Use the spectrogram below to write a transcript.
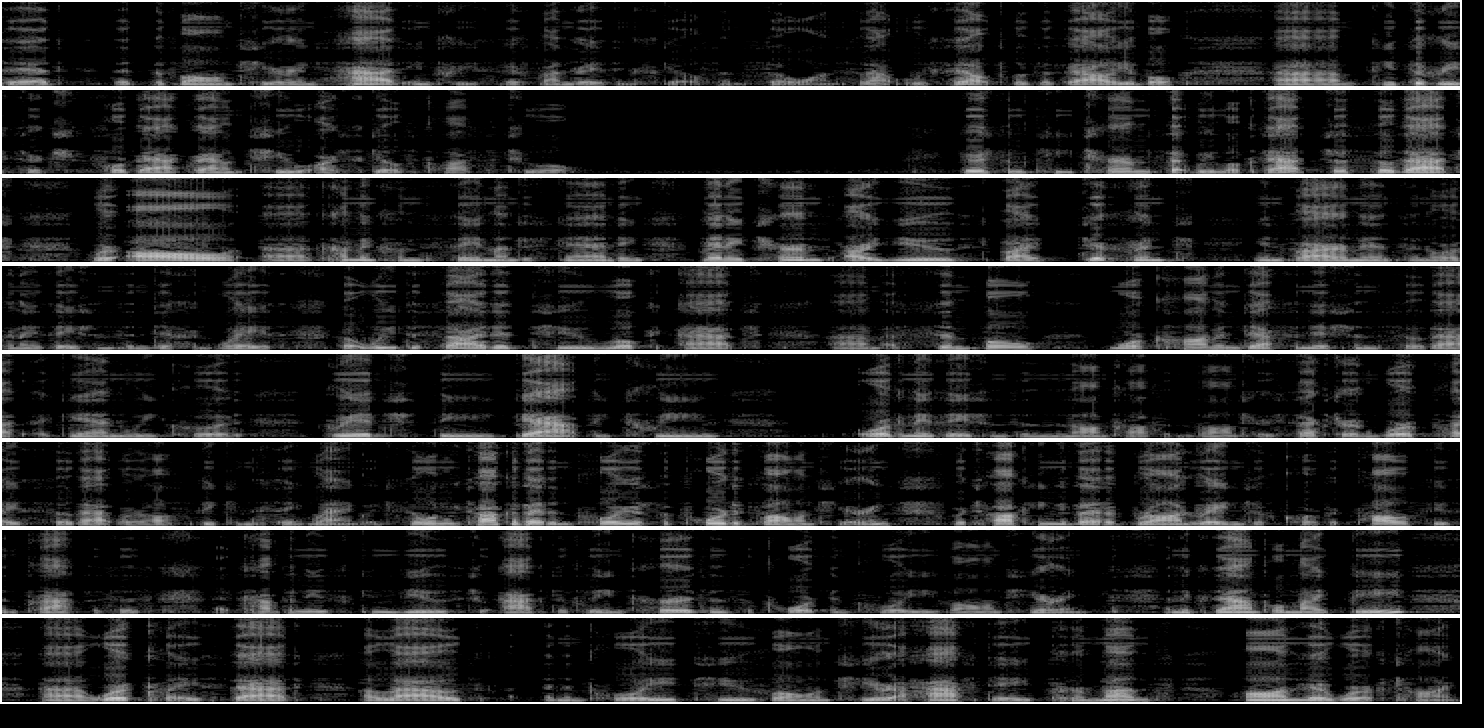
said that the volunteering had increased their fundraising skills and so on. So that we felt was a valuable um, piece of research for background to our Skills Plus tool. Here are some key terms that we looked at, just so that we're all uh, coming from the same understanding. Many terms are used by different environments and organizations in different ways, but we decided to look at um, a simple, more common definition so that, again, we could bridge the gap between organizations in the nonprofit and voluntary sector and workplace so that we're all speaking the same language. So when we talk about employer-supported volunteering, we're talking about a broad range of corporate policies and practices that companies can use to actively encourage and support employee volunteering. An example might be a workplace that allows an employee to volunteer a half day per month on their work time.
